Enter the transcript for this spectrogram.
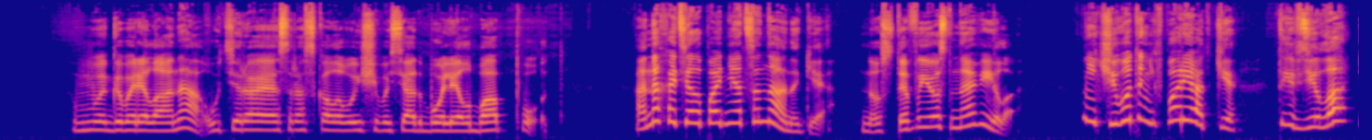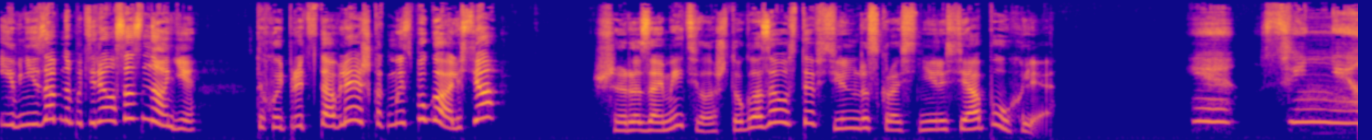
— выговорила она, утирая с раскалывающегося от боли лба пот. Она хотела подняться на ноги, но Стеф ее остановила. «Ничего-то не в порядке. Ты взяла и внезапно потеряла сознание. Ты хоть представляешь, как мы испугались, а?» Шира заметила, что глаза у Стеф сильно раскраснелись и опухли. «Извини»,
